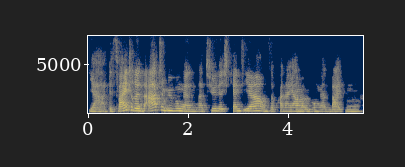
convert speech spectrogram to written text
Ja, des Weiteren Atemübungen. Natürlich kennt ihr unsere Pranayama-Übungen, weiten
